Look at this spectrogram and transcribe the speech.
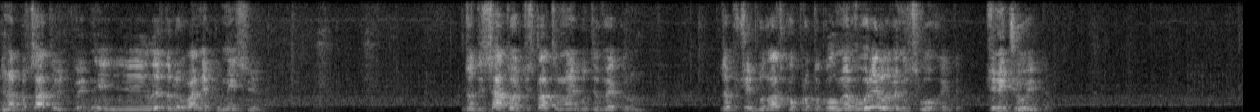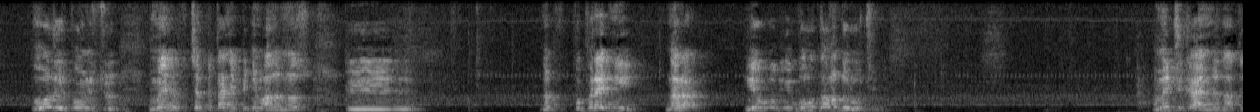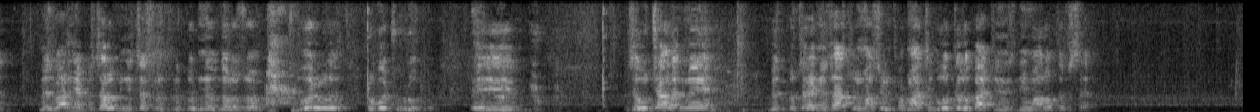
І написати відповідний е, лист реагування комісії. До 10 числа це має бути виконано. Запишіть, будь ласка, в протокол. Ми говорили, ви не слухаєте чи не чуєте. Погоджую повністю. Ми це питання піднімали. У нас е, на попередній нараді. І, і було дано доручення. А ми чекаємо не знати. Ми звернення писали в Міністерство інфраструктури неодноразово. Створювали робочу групу. Е, залучали ми безпосередньо засоби масової інформації. Було телебачення, знімало це все.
